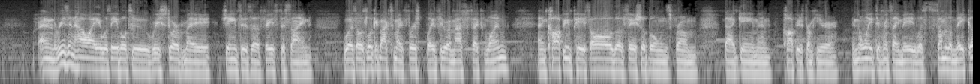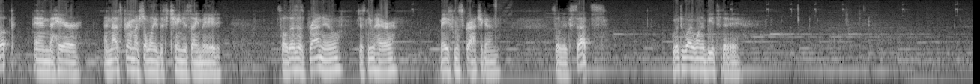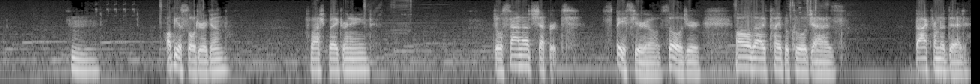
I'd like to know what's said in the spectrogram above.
and the reason how I was able to restore my Jane's uh, face design was I was looking back to my first playthrough on Mass Effect 1 and copy and paste all the facial bones from that game and copied it from here. And the only difference I made was some of the makeup and the hair. And that's pretty much only the changes I made. So this is brand new, just new hair, made from scratch again. So we accept. What do I want to be today? Hmm. I'll be a soldier again. Flashbang grenade. Josana Shepard. Space hero, soldier, all that type of cool jazz. Back from the dead.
